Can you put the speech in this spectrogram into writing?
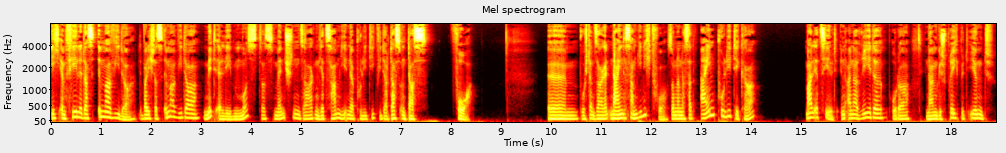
Ich empfehle das immer wieder, weil ich das immer wieder miterleben muss, dass Menschen sagen, jetzt haben die in der Politik wieder das und das vor. Ähm, wo ich dann sage, nein, das haben die nicht vor, sondern das hat ein Politiker mal erzählt in einer Rede oder in einem Gespräch mit irgend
